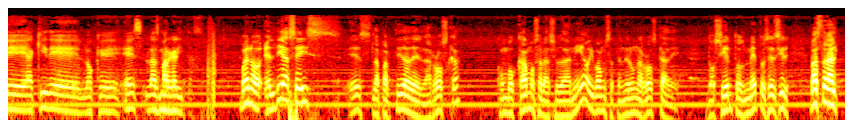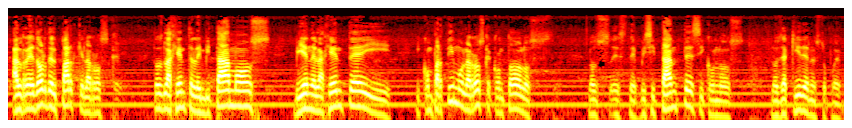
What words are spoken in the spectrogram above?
de aquí de lo que es Las Margaritas? Bueno, el día 6 es la partida de la rosca. Convocamos a la ciudadanía. Hoy vamos a tener una rosca de 200 metros, es decir, va a estar al, alrededor del parque la rosca. Entonces la gente la invitamos, viene la gente y, y compartimos la rosca con todos los los este, visitantes y con los, los de aquí de nuestro pueblo.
